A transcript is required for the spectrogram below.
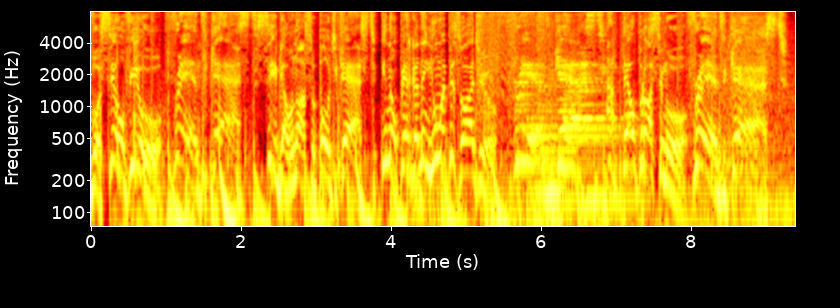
Você ouviu Friendcast? Siga o nosso podcast e não perca nenhum episódio. Friendcast. Até o próximo Friendcast.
